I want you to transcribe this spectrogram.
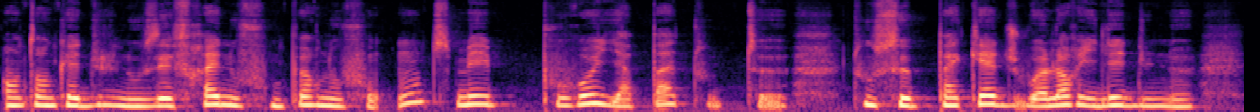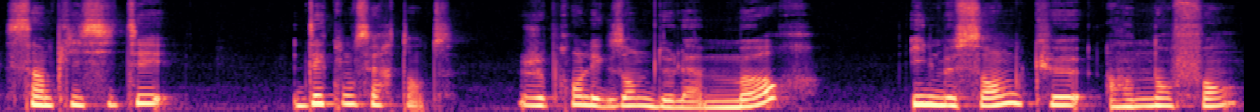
en tant qu'adultes, nous effraient, nous font peur, nous font honte, mais pour eux, il n'y a pas tout, tout ce package, ou alors il est d'une simplicité déconcertante. Je prends l'exemple de la mort. Il me semble qu'un enfant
